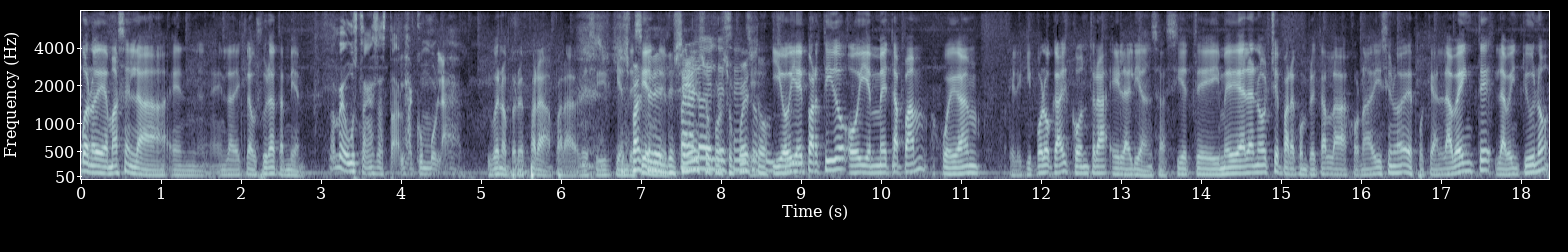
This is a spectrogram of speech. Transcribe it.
bueno, además en la en, en la de clausura también. No me gustan esas tablas acumuladas. Y bueno, pero es para, para decidir quién es desciende. Del descenso, por supuesto. Y hoy hay partido, hoy en Metapam juegan el equipo local contra el Alianza. Siete y media de la noche para completar la jornada 19. Después quedan la 20, la 21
